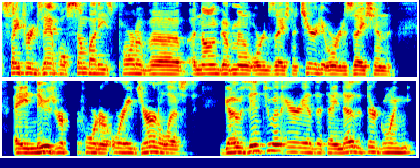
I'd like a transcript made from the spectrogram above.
say, for example, somebody's part of a, a non governmental organization, a charity organization, a news reporter, or a journalist goes into an area that they know that they're going,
